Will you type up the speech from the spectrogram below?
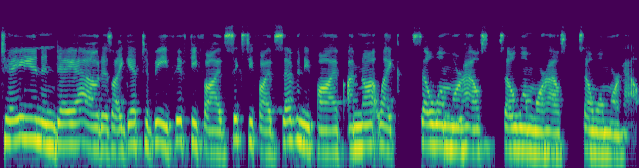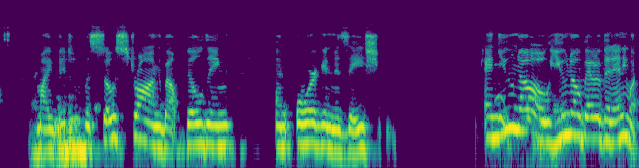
day in and day out as I get to be 55, 65, 75, I'm not like sell one more house, sell one more house, sell one more house. My vision was so strong about building an organization. And you know, you know better than anyone.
